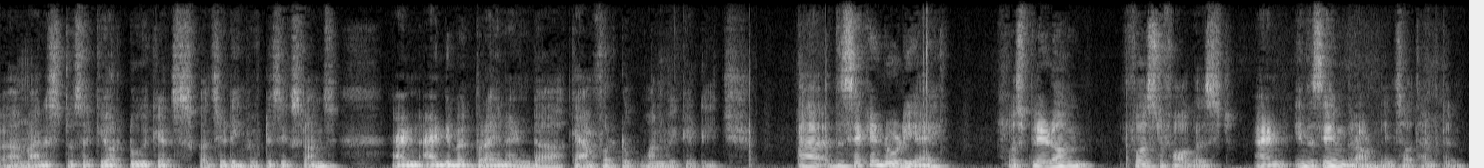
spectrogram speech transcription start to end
uh, managed to secure two wickets, conceding 56 runs, and Andy McBride and uh, Campher took one wicket each. Uh, the second ODI was played on 1st of August and in the same ground in Southampton,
